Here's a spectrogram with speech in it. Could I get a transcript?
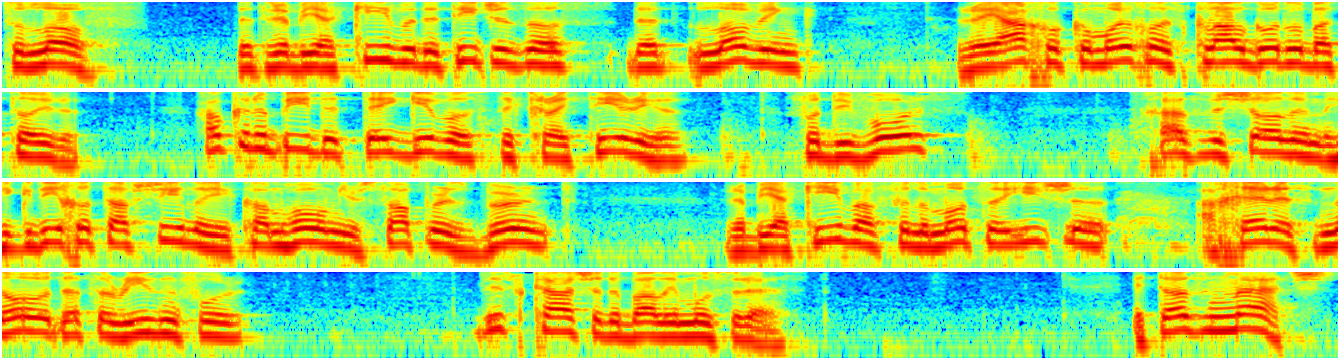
to love, that Rabbi Akiva that teaches us that loving reacho kamoicho is klal godel batoira. How could it be that they give us the criteria for divorce? Chaz v'sholem, higdicha tafshila, you come home, your supper is burnt. Rabbi Akiva, filamotza isha, acheres, no, that's a reason for this kasha the Bali Musar. It doesn't match.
